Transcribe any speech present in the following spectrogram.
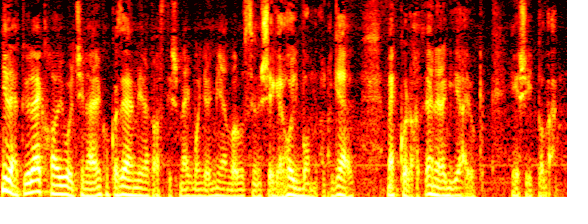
Illetőleg, ha jól csináljuk, akkor az elmélet azt is megmondja, hogy milyen valószínűséggel, hogy bomlanak el, mekkora az energiájuk, és így tovább.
